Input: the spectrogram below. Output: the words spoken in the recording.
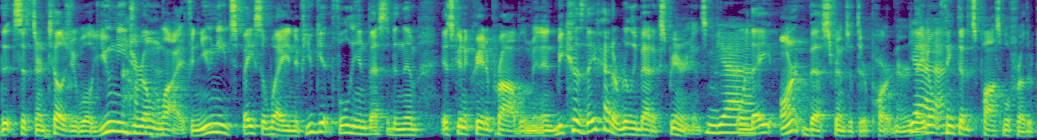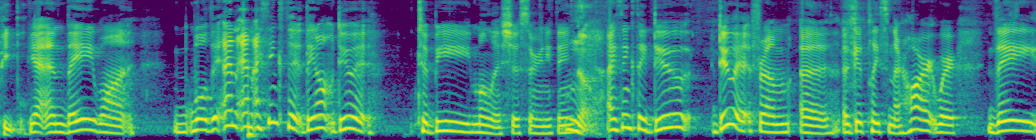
that sits there and tells you, well, you need your own life and you need space away. And if you get fully invested in them, it's going to create a problem. And, because they've had a really bad experience, Yeah. or they aren't best friends with their partner, they don't think that it's possible for other people. Yeah, and they want well, they, and and I think that they don't do it to be malicious or anything. No. I think they do do it from a, a good place in their heart where they,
